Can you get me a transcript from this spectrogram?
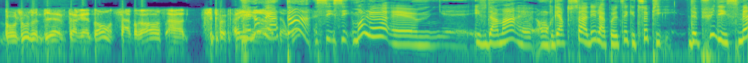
Bonjour Geneviève, t'as raison, ça brasse peu Mais non, mais attends, c'est, c'est, moi là, euh, euh, évidemment, euh, on regarde tout ça aller, la politique et tout ça, puis depuis des semaines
